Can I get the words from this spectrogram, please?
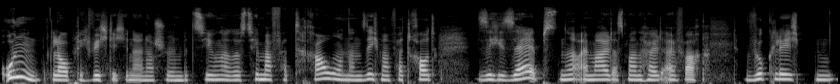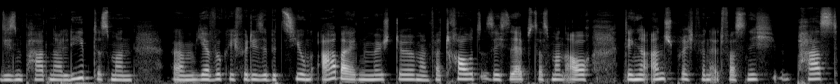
unglaublich wichtig in einer schönen Beziehung. Also das Thema Vertrauen an sich, man vertraut sich selbst. Ne? Einmal, dass man halt einfach wirklich diesen Partner liebt, dass man ähm, ja wirklich für diese Beziehung arbeiten möchte. Man vertraut sich selbst, dass man auch Dinge anspricht, wenn etwas nicht passt.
